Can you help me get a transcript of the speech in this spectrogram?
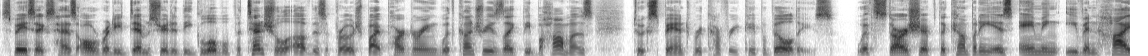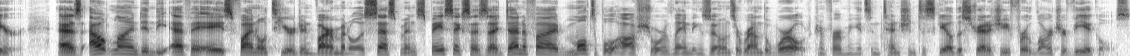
SpaceX has already demonstrated the global potential of this approach by partnering with countries like the Bahamas to expand recovery capabilities. With Starship, the company is aiming even higher. As outlined in the FAA's final tiered environmental assessment, SpaceX has identified multiple offshore landing zones around the world, confirming its intention to scale the strategy for larger vehicles.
